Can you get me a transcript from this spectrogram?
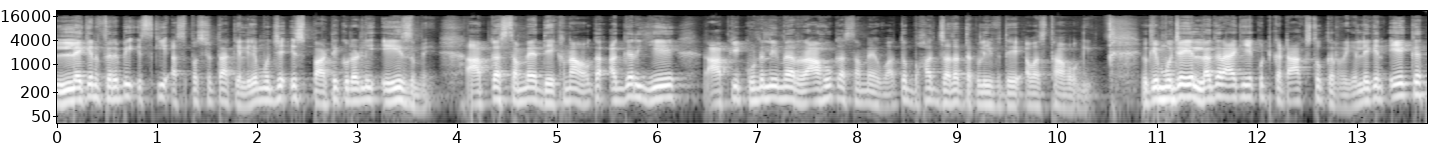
लेकिन फिर भी इसकी स्पष्टता के लिए मुझे इस पार्टिकुलरली एज में आपका समय देखना होगा। अगर ये आपकी कुंडली में राहु का समय हुआ तो बहुत ज़्यादा तकलीफ़ दे अवस्था होगी, क्योंकि मुझे ये लग रहा है कि ये कुछ कटाक्ष तो कर रही है, लेकिन एक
